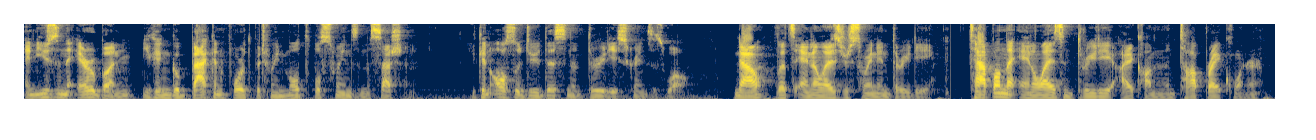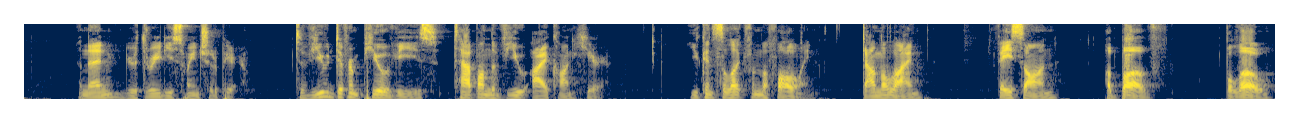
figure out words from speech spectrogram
And using the arrow button, you can go back and forth between multiple swings in the session. You can also do this in the 3D screens as well. Now, let's analyze your swing in 3D. Tap on the Analyze in 3D icon in the top right corner, and then your 3D swing should appear. To view different POVs, tap on the View icon here you can select from the following down the line, face on, above, below,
